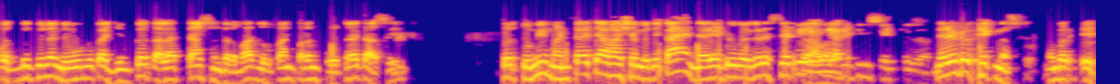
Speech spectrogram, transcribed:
पद्धतीनं निवडणुका जिंकत आलात त्या संदर्भात लोकांपर्यंत पोहोचायचं असेल तर तुम्ही म्हणताय त्या भाषेमध्ये काय? नॅरेटिव्ह वगैरे सेट करावं नॅरेटिव्ह फेक नसतो. नंबर एक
